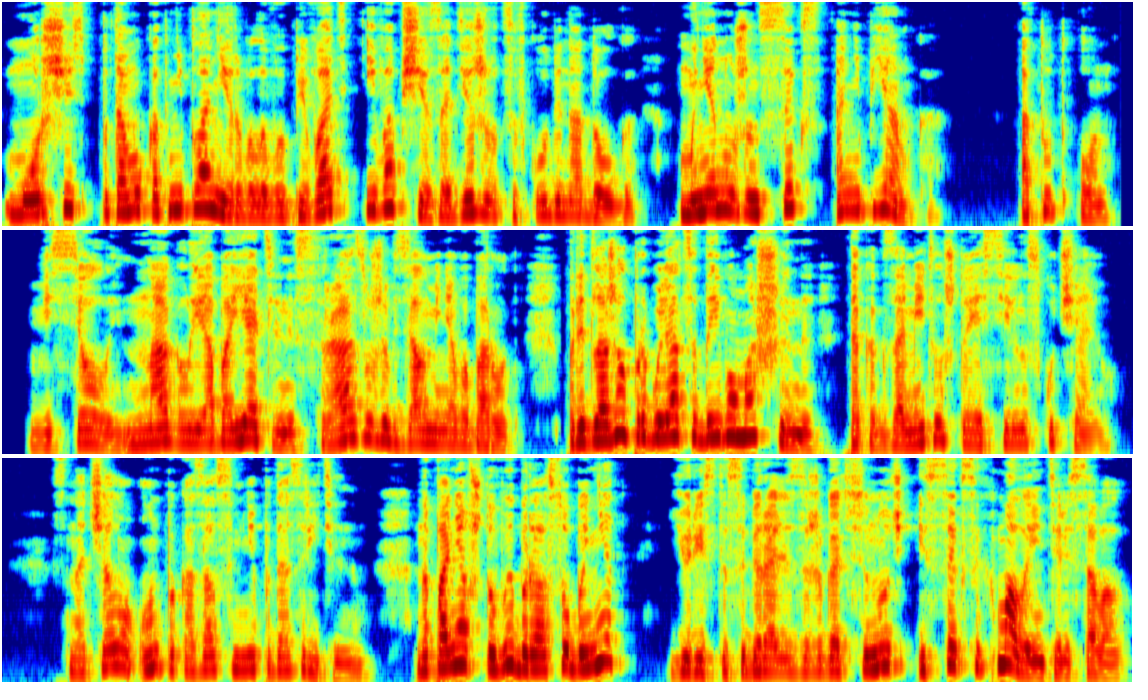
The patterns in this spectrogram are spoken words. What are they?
морщась, потому как не планировала выпивать и вообще задерживаться в клубе надолго. Мне нужен секс, а не пьянка. А тут он, веселый, наглый и обаятельный, сразу же взял меня в оборот. Предложил прогуляться до его машины, так как заметил, что я сильно скучаю. Сначала он показался мне подозрительным, но поняв, что выбора особо нет, юристы собирались зажигать всю ночь, и секс их мало интересовал,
